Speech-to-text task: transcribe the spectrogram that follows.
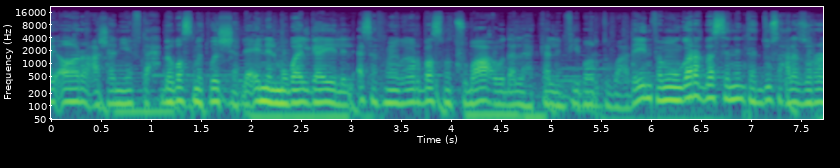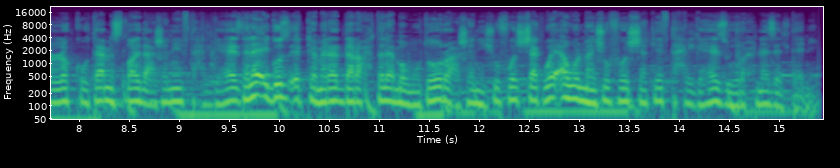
IR عشان يفتح ببصمة وشك لأن الموبايل جاي للأسف من غير بصمة صباع وده اللي هتكلم فيه برضه بعدين. فمجرد بس إن أنت تدوس على زرار ال lock وتعمل slide عشان يفتح الجهاز تلاقي جزء الكاميرات ده راح طلع بموتور يشوف وشك وأول ما يشوف وشك يفتح الجهاز ويروح نازل تاني.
